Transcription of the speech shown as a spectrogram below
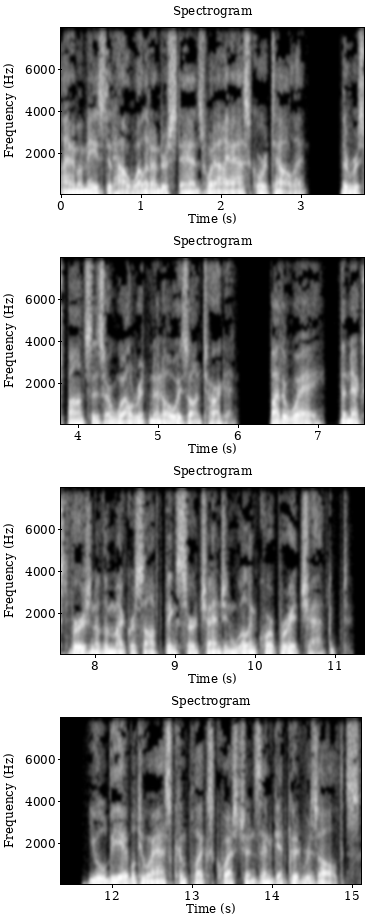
I am amazed at how well it understands what I ask or tell it. The responses are well written and always on target. By the way, the next version of the Microsoft Bing search engine will incorporate ChatGPT. You'll be able to ask complex questions and get good results.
